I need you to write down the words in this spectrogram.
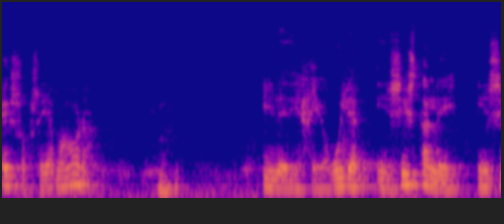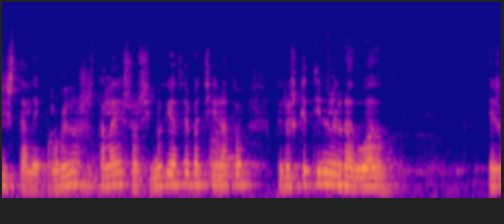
Eso se llama ahora. Y le dije yo, William, insístale, insístale, por lo menos hasta la ESO, si no quiere hacer bachillerato, pero es que tiene el graduado. Es,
